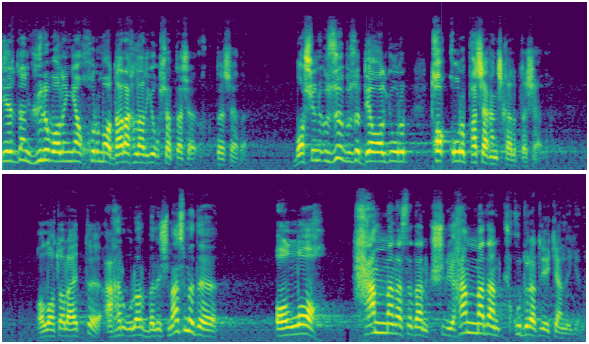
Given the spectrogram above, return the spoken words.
yerdan yulib olingan xurmo daraxtlarga o'xshab tashladi. Boshini uzib, uzib devorga urib, toqqa urib pachag'ini chiqarib tashladi. Alloh taolo aytdi, axir ular bilishmasmidi? Alloh hamma narsadan kuchli, hammadan qudratli ekanligini.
